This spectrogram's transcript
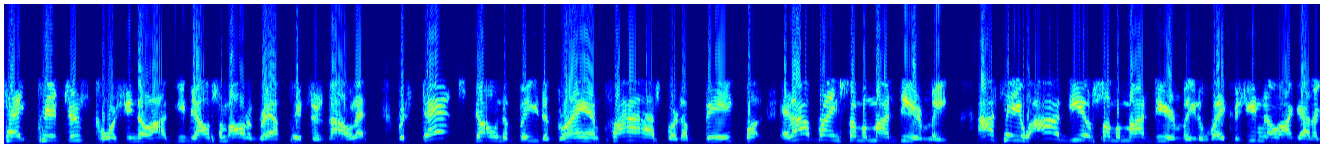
take pictures. Of course, you know, I'll give y'all some autograph pictures and all that. But that's going to be the grand prize for the big buck. And I'll bring some of my deer meat. I'll tell you what, I'll give some of my deer meat away because you know I got a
